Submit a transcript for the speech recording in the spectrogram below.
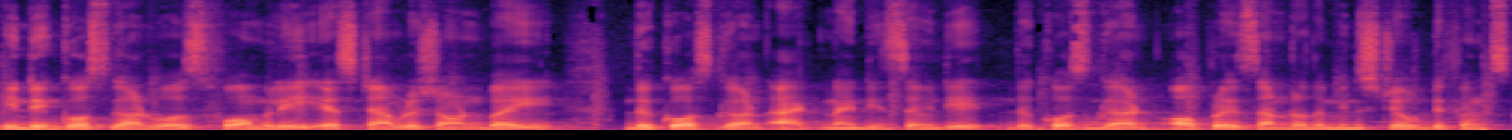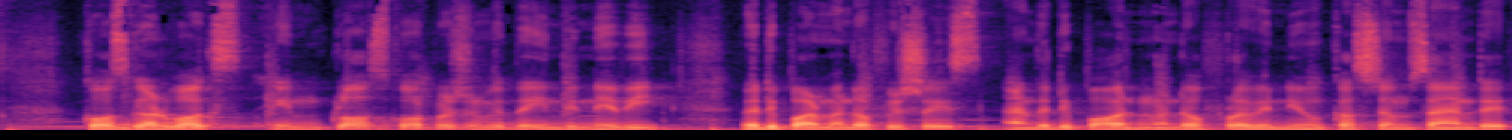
Indian Coast Guard was formally established on by the Coast Guard Act 1978. The Coast Guard operates under the Ministry of Defense. Coast Guard works in close cooperation with the Indian Navy, the Department of Fisheries, and the Department of Revenue, Customs, and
